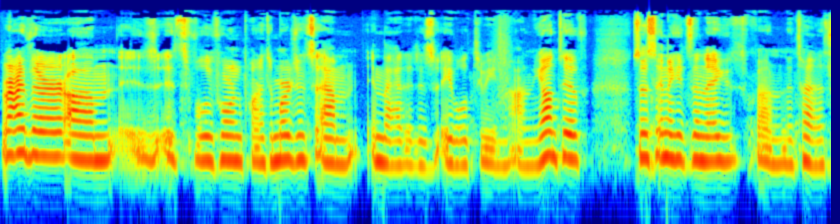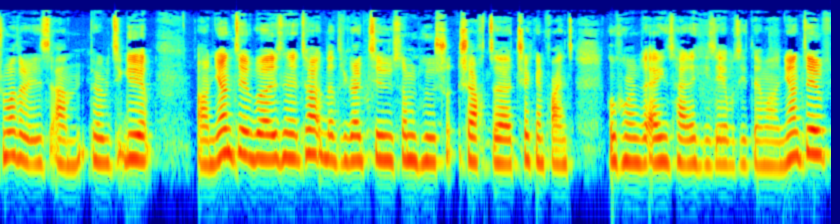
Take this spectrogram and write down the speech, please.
Rather, um, it's fully formed upon its emergence, um, in that it is able to be eaten on. So this indicates that the eggs found in the time of its mother is um, to eat it on Yantiv, but isn't it taught that with regard to someone who shachts a chicken finds before the eggs inside he's able to eat them on Yantiv?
